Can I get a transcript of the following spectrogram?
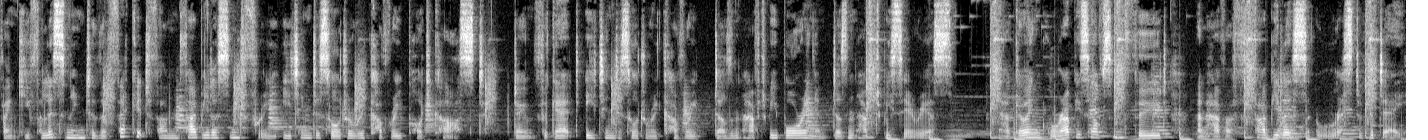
Thank you for listening to the Feckit Fun, Fabulous and Free Eating Disorder Recovery podcast. Don't forget, eating disorder recovery doesn't have to be boring and doesn't have to be serious. Now go and grab yourself some food and have a fabulous rest of the day.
